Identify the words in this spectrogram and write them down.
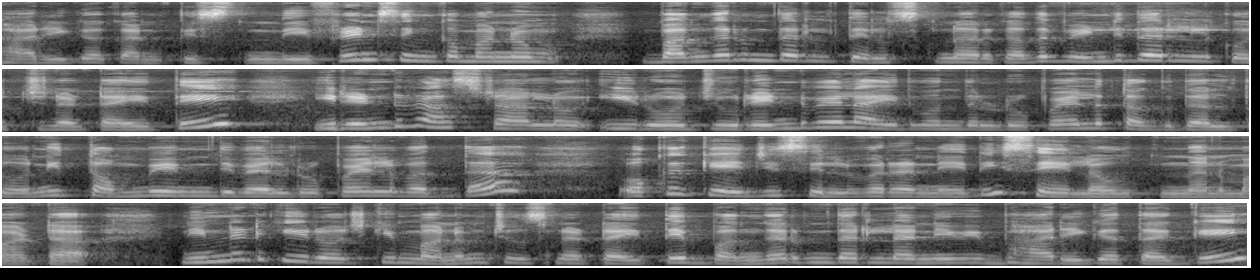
భారీగా కనిపిస్తుంది. ఫ్రెండ్స్ ఇంకా మనం బంగారం ధరలు తెలుసుకున్నారు కదా వెండి ధరలకు వచ్చినట్టయితే ఈ రెండు రాష్ట్రాల్లో ఈరోజు రెండు వేల ఐదు వందల రూపాయల తగ్గుదలతోని తొంభై ఎనిమిది వేల రూపాయల వద్ద ఒక కేజీ సిల్వర్ అనేది సేల్ అవుతుందన్నమాట. నిన్నటికి ఈ రోజుకి మనం చూసినట్టయితే బంగారం ధరలు అనేవి భారీగా తగ్గాయి.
